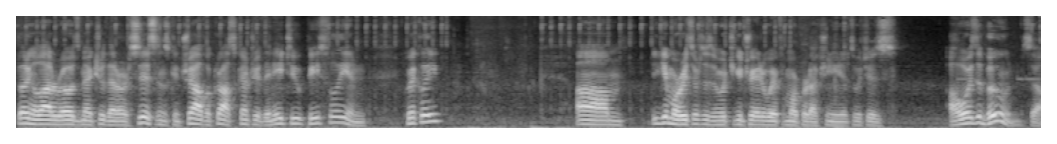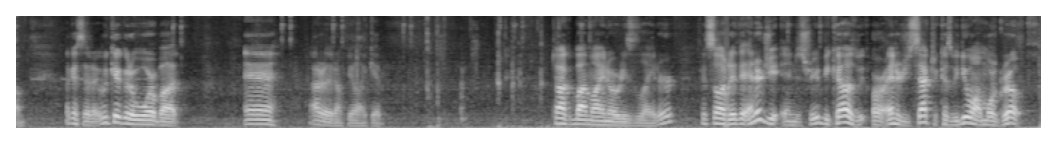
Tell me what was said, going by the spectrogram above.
building a lot of roads, make sure that our citizens can travel across the country if they need to, peacefully and quickly. Um, you get more resources in which you can trade away for more production units, which is always a boon. So, like I said, we could go to war, but, eh, I really don't feel like it. Talk about minorities later consolidate the energy industry because, or energy sector, because we do want more growth.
